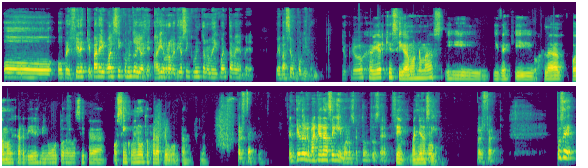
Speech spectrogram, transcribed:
o, o, prefieres que pare igual cinco minutos. Yo había prometido cinco minutos, no me di cuenta, me, me, me pasé un poquito. Yo creo, Javier, que sigamos nomás y, y, y ojalá podamos dejar 10 minutos, algo así, para, o 5 minutos para preguntas Perfecto. Entiendo que mañana seguimos, ¿no es cierto? Entonces, sí, mañana seguimos. Perfecto. Entonces,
